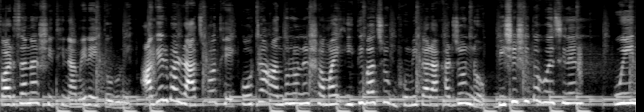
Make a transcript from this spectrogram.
ফারজানা সিথি নামের এই তরুণী। আগেরবার রাজপথে কোটা আন্দোলনের সময় ইতিবাচক ভূমিকা রাখার জন্য বিশেষিত হয়েছিলেন কুইন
